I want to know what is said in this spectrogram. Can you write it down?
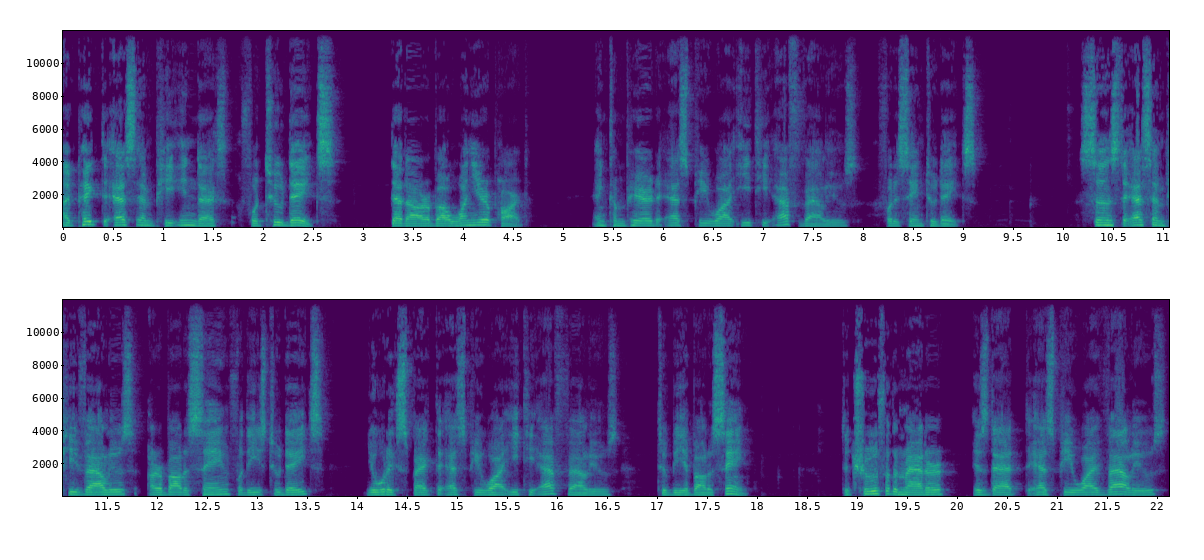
I picked the S&P index for two dates that are about one year apart and compare the SPY ETF values for the same two dates. Since the S&P values are about the same for these two dates, you would expect the SPY ETF values to be about the same. The truth of the matter is that the SPY values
